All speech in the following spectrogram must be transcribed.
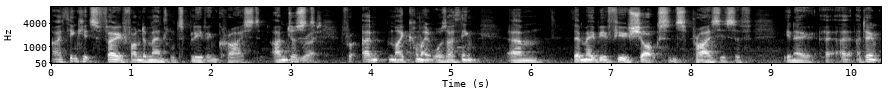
I think it's very fundamental to believe in Christ. I'm just right. for, um, my comment was I think um, there may be a few shocks and surprises of, you know, I, I, don't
